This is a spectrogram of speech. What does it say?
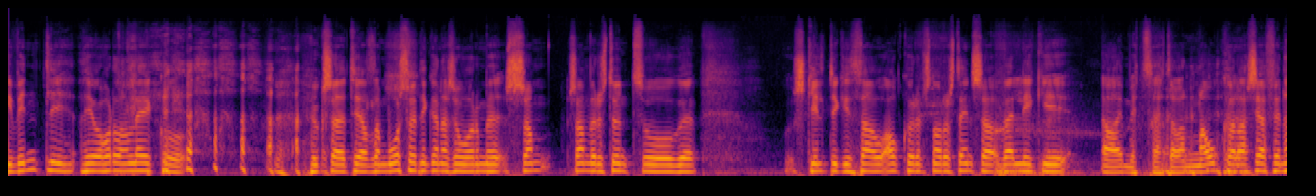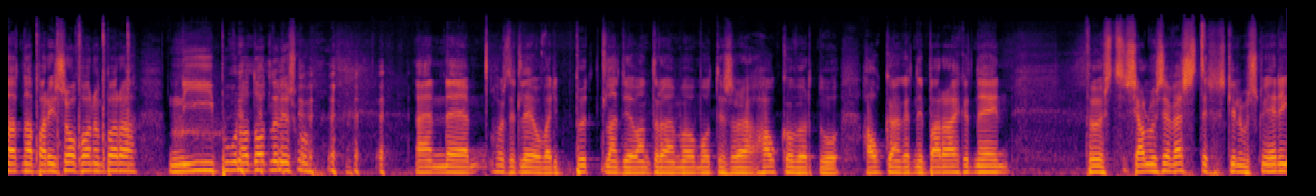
í vindli þegar ég horfa á hann leik og hugsaði til allar mósveitningana sem voru með sam, samveru stund og uh, skildi ekki þá ákvörðun Snorra Steins að vel ekki Já, einmitt, þetta var nákvæmlega seffin þarna bara í sófánum bara nýbúin á dollunni sko. En um, hóðst Leo var í bullandi vandræðum á móti þessara hákávörn og hákangarnir bara einhvern veginn þú veist, sjálfur sér vestir skilum, sko, er, í,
